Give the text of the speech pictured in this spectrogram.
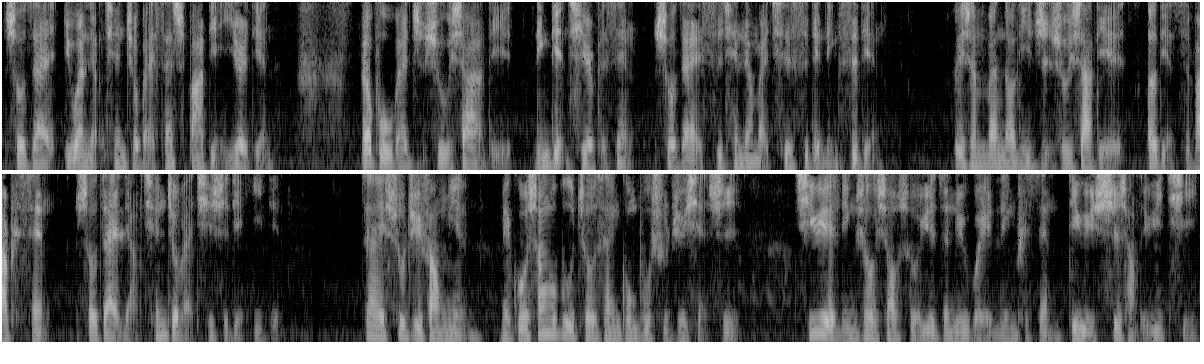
收在一万两千九百三十八点一二点。标普五百指数下跌零点七二 percent，收在四千两百七十四点零四点。卫生半导体指数下跌二点四八 percent，收在两千九百七十点一点。在数据方面，美国商务部周三公布数据显示，七月零售销售月增率为零 percent，低于市场的预期，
